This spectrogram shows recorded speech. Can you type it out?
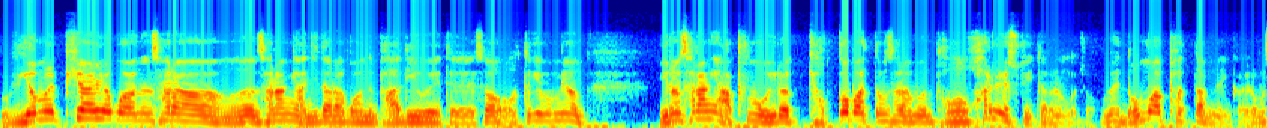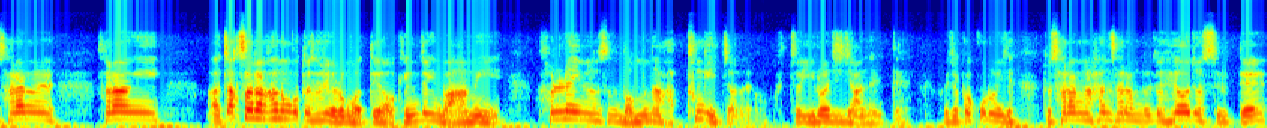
위험을 피하려고 하는 사랑은 사랑이 아니다라고 하는 바디우에 대해서 어떻게 보면 이런 사랑의 아픔을 오히려 겪어봤던 사람은 더 화를 낼 수도 있다는 거죠. 왜 너무 아팠다니까. 여러분 사랑을 사랑이 아, 짝사랑하는 것도 사실 이런 거 어때요? 굉장히 마음이 설레이면서 너무나 아픈 게 있잖아요. 그죠? 이루어지지 않을 때. 그죠? 거꾸로 이제 또 사랑을 한 사람들도 헤어졌을 때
